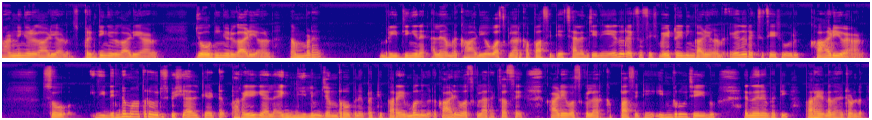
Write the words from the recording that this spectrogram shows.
റണ്ണിങ് ഒരു കാടിയാണ് സ്പ്രിന്റിങ് ഒരു കാടിയാണ് ജോഗിങ് ഒരു കാടിയാണ്. നമ്മുടെ ബ്രീത്തിങ്ങിനെ അല്ലെങ്കിൽ നമ്മുടെ കാർഡിയോ വസ്കുലാർ കപ്പാസിറ്റിയെ ചലഞ്ച് ചെയ്യുന്ന ഏതൊരു എക്സസൈസ് വെയിറ്റ് ട്രെയിനിങ് കാർഡിയോ ആണ് ഏതൊരു എക്സസൈസ് ഒരു കാർഡിയോ ആണ് സോ ഇത് ഇതിന്റെ മാത്രം ഒരു സ്പെഷ്യാലിറ്റി ആയിട്ട് പറയുകയല്ല. എങ്കിലും ജമ്പ് റോപ്പിനെ പറ്റി പറയുമ്പോൾ നിങ്ങളുടെ cardiovascular exercise cardiovascular capacity improve ചെയ്യുന്നു എന്നതിനെ പറ്റി പറയേണ്ടതായിട്ടുണ്ട്.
